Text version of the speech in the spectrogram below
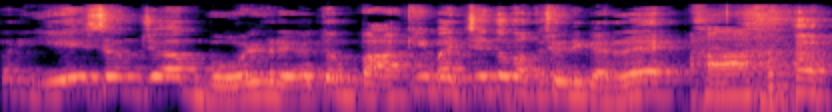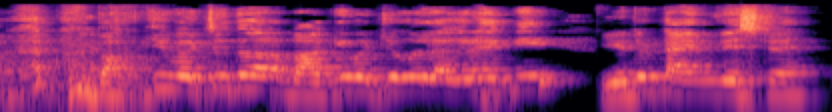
पर ये सब जो आप बोल रहे हो तो बाकी बच्चे तो बकचोदी कर रहे हैं। हाँ। बाकी बच्चे तो बाकी बच्चों को लग रहा है कि ये तो टाइम वेस्ट है।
